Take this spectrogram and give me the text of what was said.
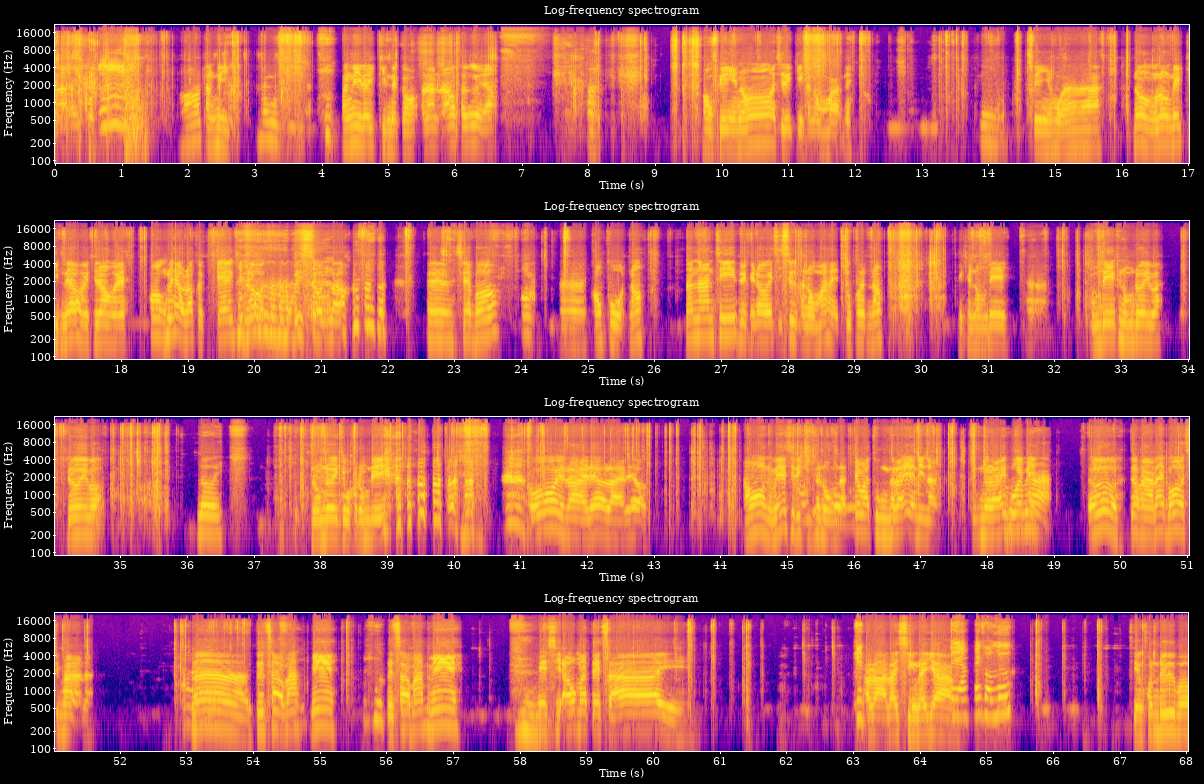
อ๋อทางนี้ห้องบ่กินอะทางนี้ได้กินแล้วก็อันนั้นเอาทางเอ้ยเอาอะห้องเพลงเนาะสิได้กินขนมบาดนี่เพลง เป็นหยังวะน้องน้องได้กินแล้วเฮ้ยพี่น้องเอ้ยห้องแล้วเราก็แกกินแล้วไม่สนแล้วเออแซ่บบ่อ่าของโปรดเนาะนานๆทีพี่น้องเอ้ยสิซื้อขนมมาให้ทุกเพิ่นเนาะเป็นขนมเดย์อ่าขนมเดย์ขนมเดยวะเดยบ่เลย ขนมเดยกับขนมเดย์ โอ้ยลายแล้วลายแล้ว เอาหน่อยแม่สิได้กินขนมน่ะเจ้าว่าถุงเท่าไรอันนี้น่ะถุงเท่าไรถ้วยแม่ เออ เจ้าหาได้บ่สิบห้าน่ะน่าตื่นเช้ามาแม่ตื่นเช้ามาแม่แม่สิเอามาแต่สายอะไรอะไรสิ่งหลายอย่างแต่อยากให้เขาลึกเสียงคนดื้อบ่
